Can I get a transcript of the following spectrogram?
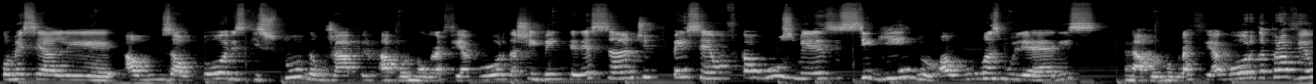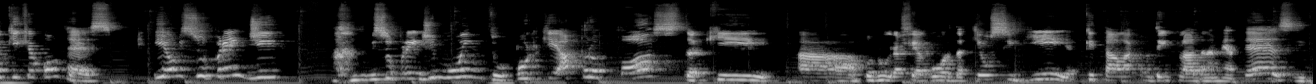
comecei a ler alguns autores que estudam já a pornografia gorda, achei bem interessante. Pensei, eu vou ficar alguns meses seguindo algumas mulheres na pornografia gorda para ver o que, que acontece. E eu me surpreendi, me surpreendi muito, porque a proposta que a pornografia gorda que eu segui, que está lá contemplada na minha tese,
